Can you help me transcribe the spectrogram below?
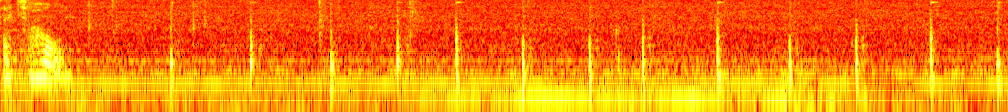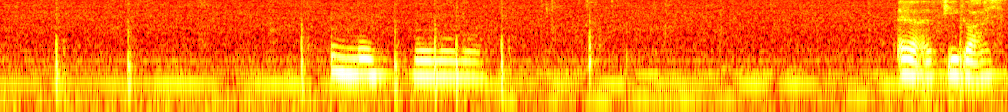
That's a whole. More, more, more, more. Uh, if you guys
